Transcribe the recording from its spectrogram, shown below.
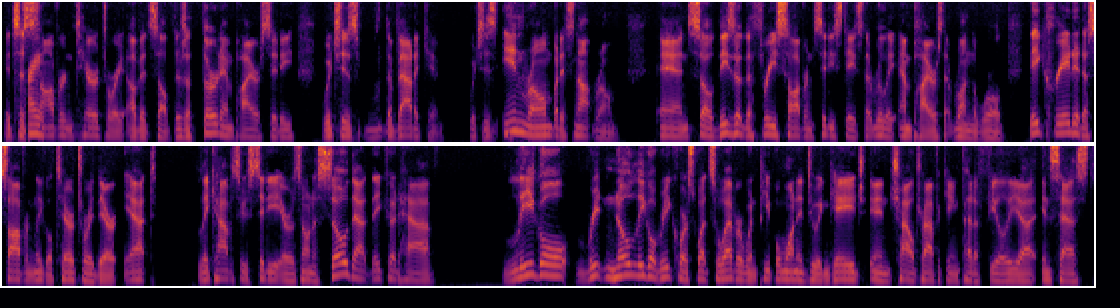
It's a right. sovereign territory of itself. There's a third empire city, which is the Vatican, which is in Rome, but it's not Rome. And so these are the three sovereign city states that really empires that run the world. They created a sovereign legal territory there at Lake Havasu City, Arizona, so that they could have legal re- no legal recourse whatsoever when people wanted to engage in child trafficking pedophilia incest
